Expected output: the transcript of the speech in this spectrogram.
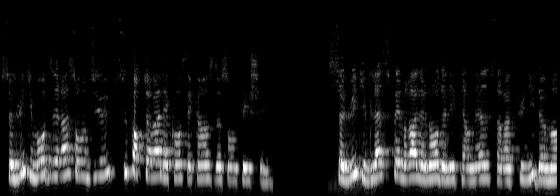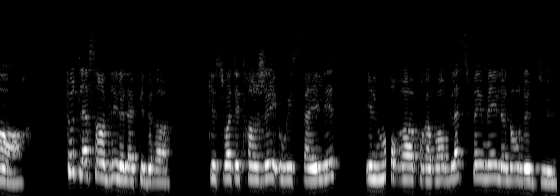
Celui qui maudira son Dieu supportera les conséquences de son péché. Celui qui blasphémera le nom de l'Éternel sera puni de mort. Toute l'assemblée le lapidera. Qu'il soit étranger ou israélite, il mourra pour avoir blasphémé le nom de Dieu.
